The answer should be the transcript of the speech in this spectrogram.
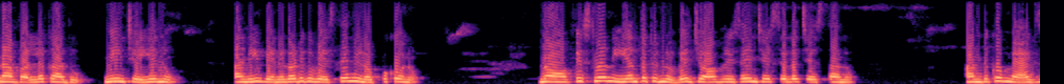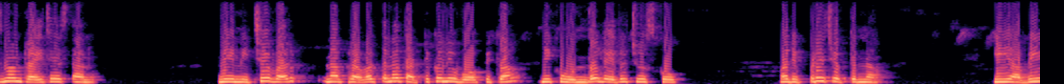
నా వల్ల కాదు. నేను చెయ్యను అని వెనగడుగు వేస్తే నేను ఒప్పుకోను. నా ఆఫీస్లో నీ అంతటి నువ్వే జాబ్ రిజైన్ చేసేలా చేస్తాను. అందుకు మ్యాక్సిమం ట్రై చేస్తాను. నేను ఇచ్చే వర్క్ నా ప్రవర్తన తట్టుకునే ఓపిక నీకు ఉందో లేదో చూసుకో. మరి ఇప్పుడే చెప్తున్నా ఈ అభి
